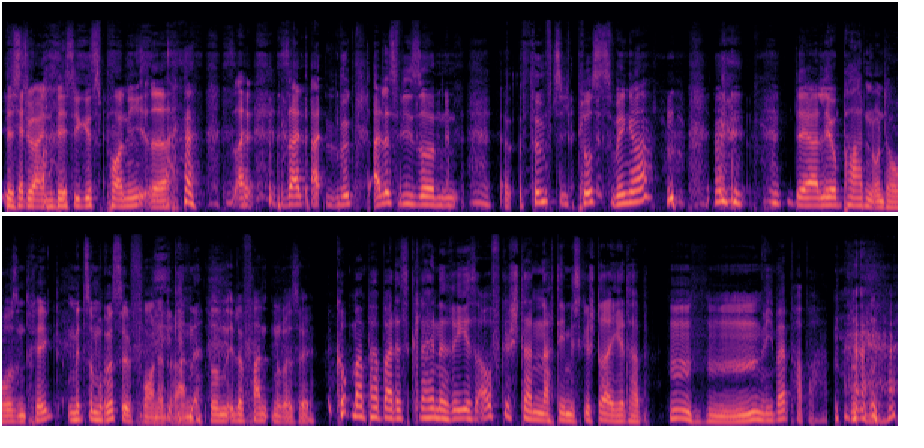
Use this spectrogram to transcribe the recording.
Bist du ein bissiges Pony? Äh, ist halt, ist halt wirklich alles wie so ein 50-plus-Swinger, der Leopardenunterhosen trägt, mit so einem Rüssel vorne dran. So ein Elefantenrüssel. Guck mal, Papa, das kleine Reh ist aufgestanden, nachdem ich es gestreichelt habe. Hm, hm, wie bei Papa.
